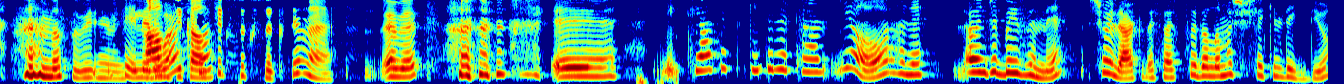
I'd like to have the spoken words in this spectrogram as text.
Nasıl bir evet. şeyleri azıcık, varsa. Azıcık azıcık sık sık değil mi? Evet. e, kıyafet giydirirken yok hani önce bezini şöyle arkadaşlar sıralama şu şekilde gidiyor.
